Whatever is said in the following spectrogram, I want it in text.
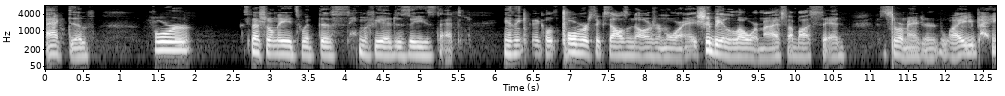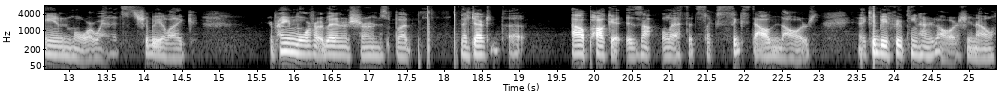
active for special needs with this hemophilia disease that anything that goes over six thousand dollars or more, and it should be lower. My that's my boss said store manager. Why are you paying more when it should be like you're paying more for a better insurance, but the, the out pocket is not less. It's like six thousand dollars, and it could be fifteen hundred dollars. You know,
